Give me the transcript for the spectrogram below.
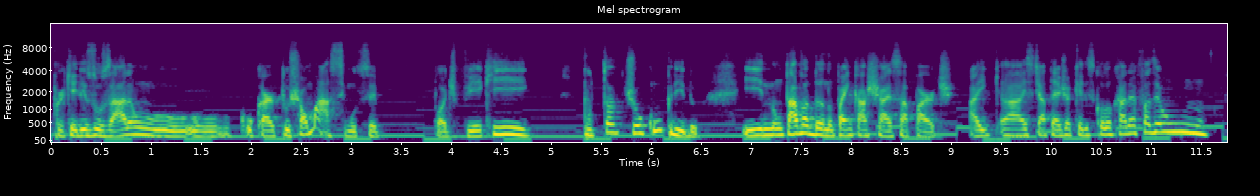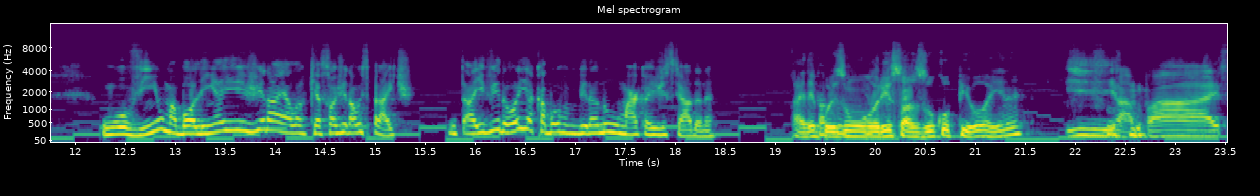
porque eles usaram o, o, o cartucho ao máximo. Você pode ver que puta jogo comprido. E não tava dando para encaixar essa parte. Aí a estratégia que eles colocaram é fazer um, um ovinho, uma bolinha e girar ela, que é só girar o sprite. Então, aí virou e acabou virando marca registrada, né? Aí depois tá um ouriço azul copiou aí, né? Ih, rapaz!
